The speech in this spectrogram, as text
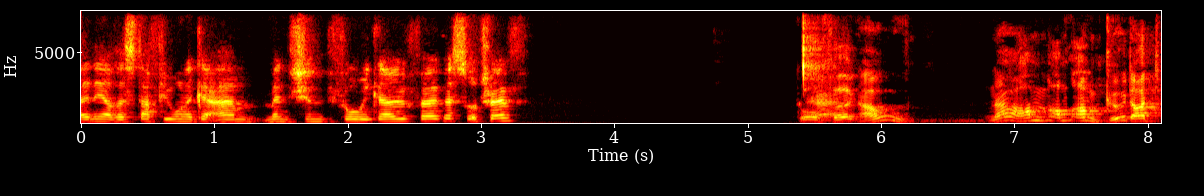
any other stuff you want to get um, mentioned before we go, Fergus or Trev? Go, uh, Ferg. No, no, I'm, I'm, I'm good. I,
